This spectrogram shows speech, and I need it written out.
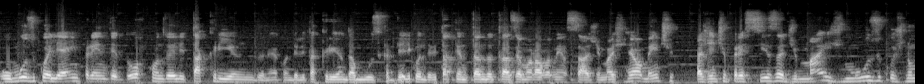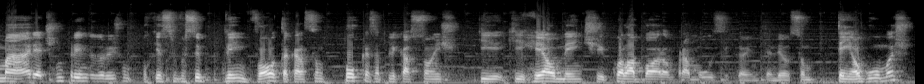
o músico ele é empreendedor quando ele está criando, né? Quando ele está criando a música dele, quando ele está tentando trazer uma nova mensagem. Mas realmente a gente precisa de mais músicos numa área de empreendedorismo, porque se você vê em volta, cara, são poucas aplicações que, que realmente colaboram para a música, entendeu? São, tem algumas,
